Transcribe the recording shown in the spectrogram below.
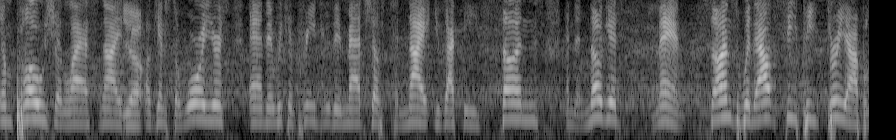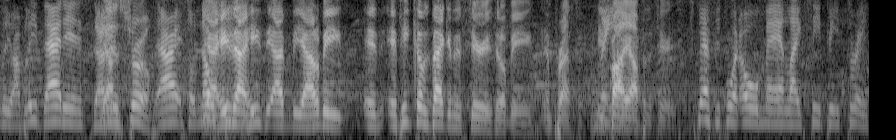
implosion last night Yep. against the Warriors, and then we can preview the matchups tonight. You got the Suns and the Nuggets. Man, Suns without CP3, I believe. I believe that is That is true. All right, so no. yeah, he's CP3. out. He's uh, yeah. It'll be if if he comes back in this series, it'll be impressive. He's Late. probably out for the series. especially for an old man like CP3.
